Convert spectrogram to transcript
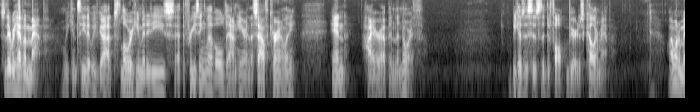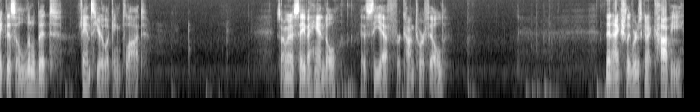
So there we have a map. We can see that we've got lower humidities at the freezing level down here in the south currently, and higher up in the north, because this is the default Viridis color map. I want to make this a little bit fancier looking plot. So I'm going to save a handle as CF for contour filled. Then actually we're just going to copy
